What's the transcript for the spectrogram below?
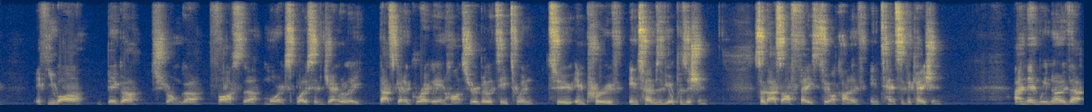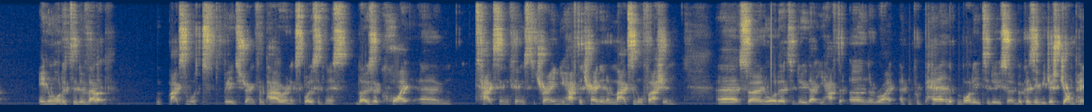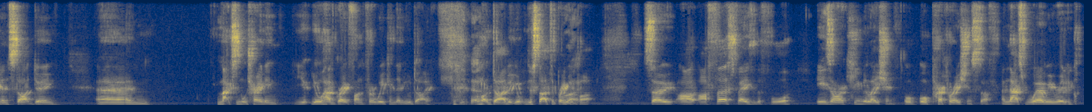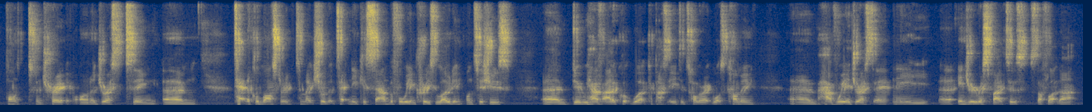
if you are bigger, stronger, faster, more explosive generally, that's going to greatly enhance your ability to, in, to improve in terms of your position. So, that's our phase two, our kind of intensification. And then we know that in order to develop maximal speed, strength, and power and explosiveness, those are quite um, taxing things to train. You have to train in a maximal fashion. Uh, so in order to do that, you have to earn the right and prepare the body to do so. Because if you just jump in and start doing um, maximal training, you, will have great fun for a week and then you'll die. well, not die, but you'll, you'll start to break right. apart. So our, our first phase of the four is our accumulation or, or preparation stuff, and that's where we really concentrate on addressing um, technical mastery to make sure that technique is sound before we increase loading on tissues. Um, do we have adequate work capacity to tolerate what's coming? Um, have we addressed any uh, injury risk factors, stuff like that?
